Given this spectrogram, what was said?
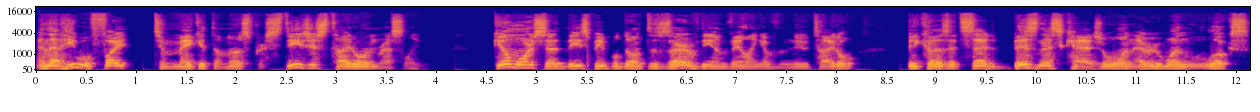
and that he will fight to make it the most prestigious title in wrestling. Gilmore said these people don't deserve the unveiling of the new title because it said business casual and everyone looks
